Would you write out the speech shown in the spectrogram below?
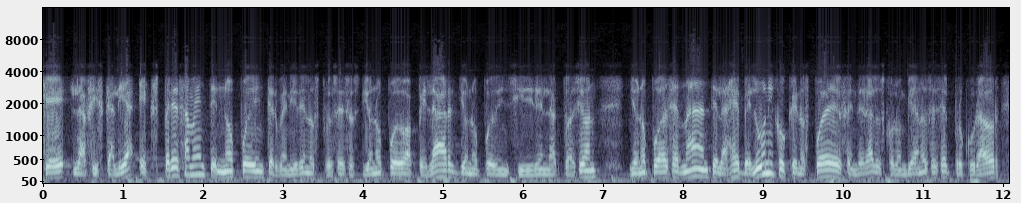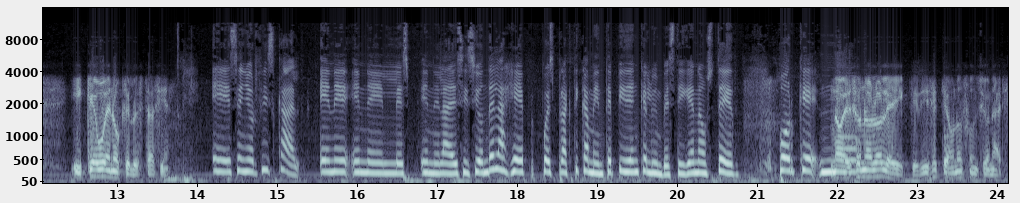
que la fiscalía expresamente no puede intervenir en los procesos. Yo no puedo apelar, yo no puedo incidir en la actuación, yo no puedo hacer nada ante la JEP. El único que nos puede defender a los colombianos es el procurador y qué bueno que lo está haciendo. Eh, señor fiscal, en, el- en, el, en la decisión de la JEP, pues prácticamente piden que lo investiguen a usted, porque No, eso no lo leí, que dice que a unos funcionarios.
